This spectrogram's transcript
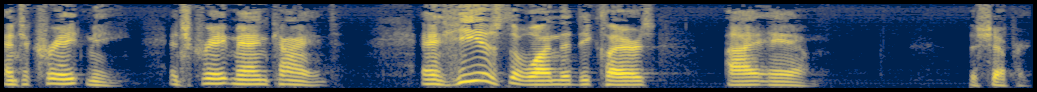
and to create me and to create mankind. And he is the one that declares, I am the shepherd.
